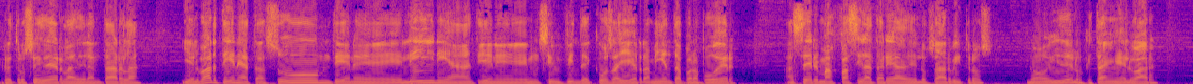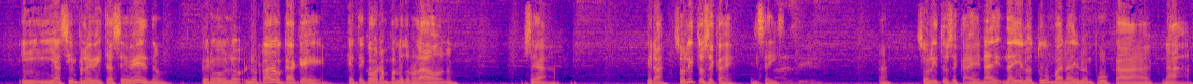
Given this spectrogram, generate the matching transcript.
retrocederla, adelantarla. Y el VAR tiene hasta zoom, tiene línea, tiene un sinfín de cosas y herramientas para poder hacer más fácil la tarea de los árbitros, ¿no? Y de los que están en el VAR. Y, y a simple vista se ve, ¿no? Pero lo, lo raro acá que, que te cobran para el otro lado, ¿no? O sea, mira, solito se cae el 6. ¿Ah? Solito se cae. Nadie, nadie lo tumba, nadie lo empuja, nada.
